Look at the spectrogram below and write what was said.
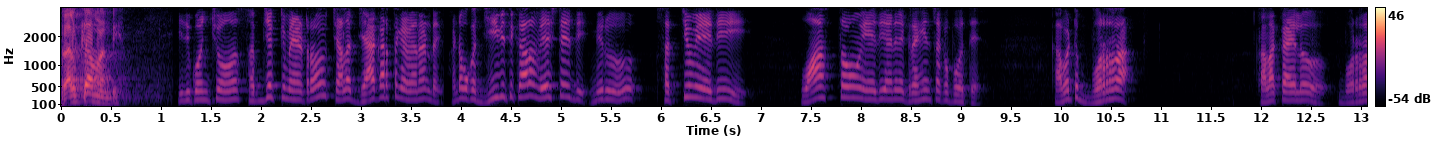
వెల్కమ్ అండి. ఇది కొంచెం సబ్జెక్ట్ మ్యాటర్ చాలా జాగ్రత్తగా వినండి. అంటే ఒక జీవితకాలం వేస్ట్ అయింది మీరు సత్యం ఏది వాస్తవం ఏది అనేది గ్రహించకపోతే. కాబట్టి బుర్ర తలకాయలో బుర్ర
